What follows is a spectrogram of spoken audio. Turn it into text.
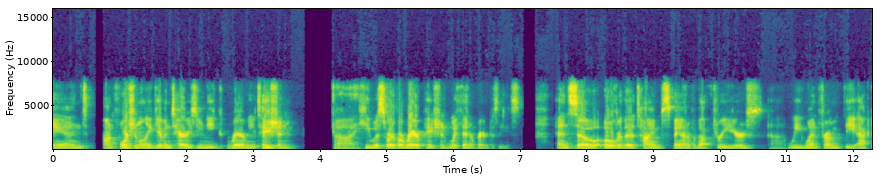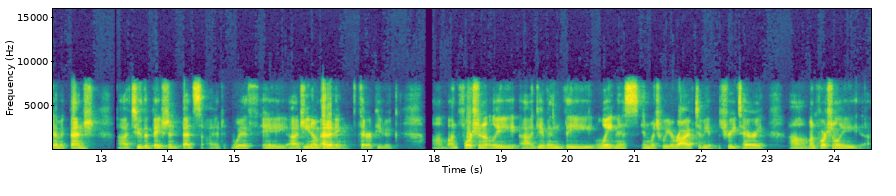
And unfortunately, given Terry's unique rare mutation, uh, he was sort of a rare patient within a rare disease. And so over the time span of about three years, uh, we went from the academic bench uh, to the patient bedside with a uh, genome editing therapeutic. Um, unfortunately, uh, given the lateness in which we arrived to be able to treat Terry, um, unfortunately, uh,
